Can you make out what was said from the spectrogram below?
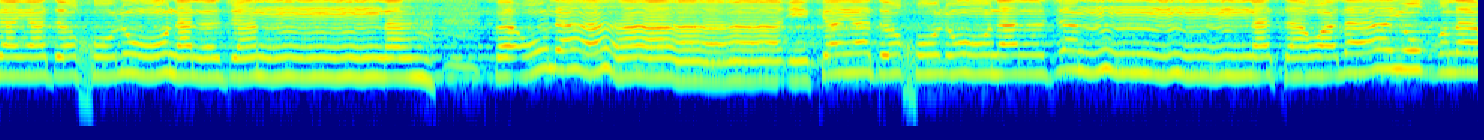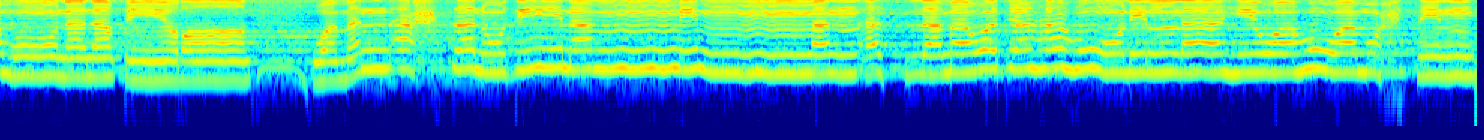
يدخلون الجنة فأولئك يدخلون الجنة ولا يظلمون نقيرا. ومن أحسن دينا ممن أسلم وجهه لله وهو محسن.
